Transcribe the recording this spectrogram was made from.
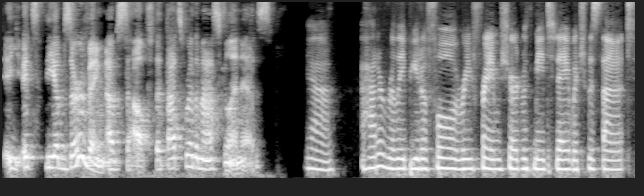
it's the observing of self that that's where the masculine is yeah i had a really beautiful reframe shared with me today which was that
